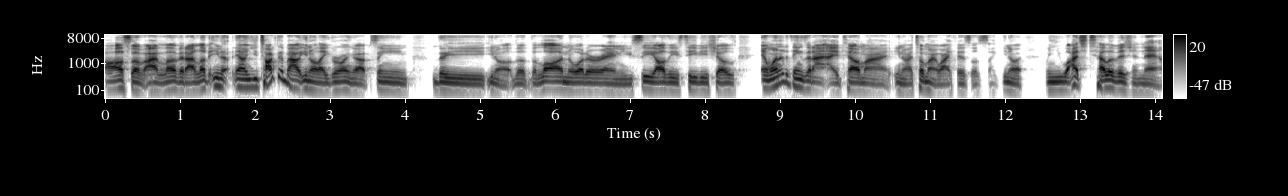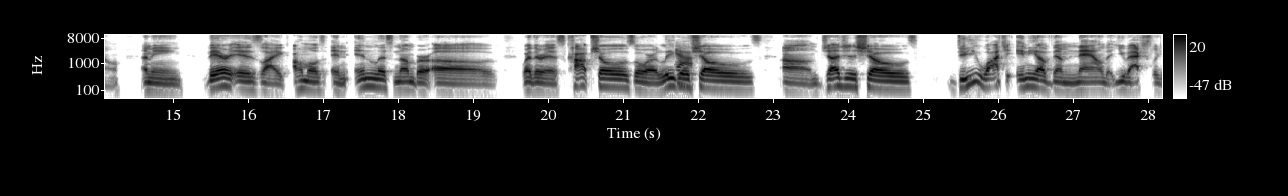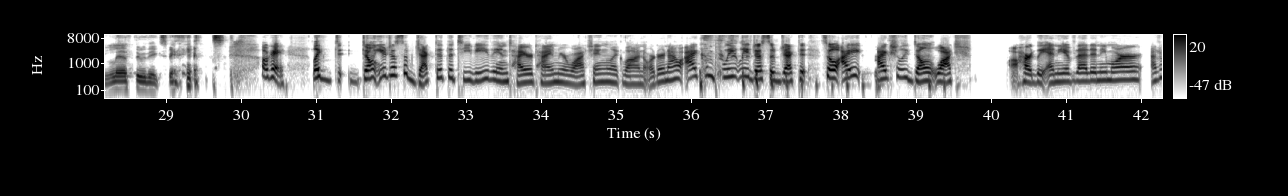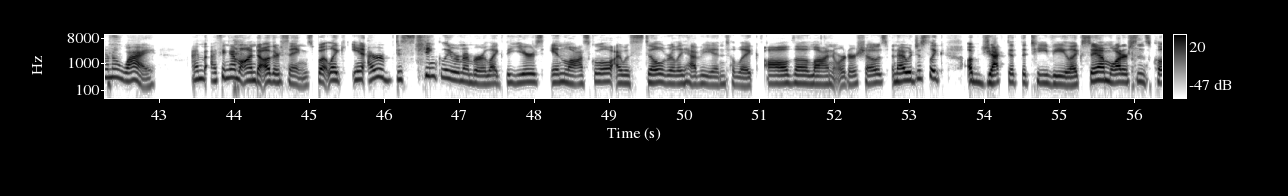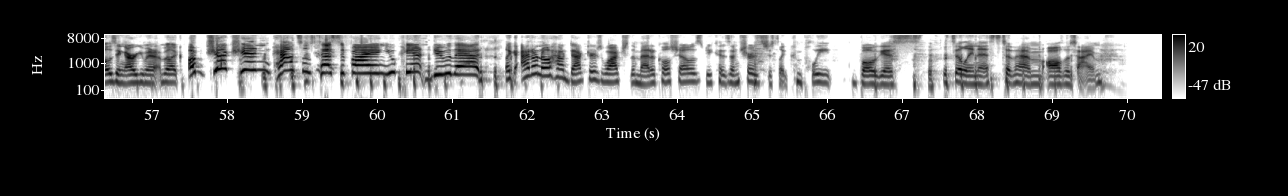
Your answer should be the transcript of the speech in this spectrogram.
Awesome. I love it. I love it. You know, now you talked about, you know, like growing up seeing the you know the the law and order and you see all these tv shows and one of the things that i, I tell my you know i told my wife is it's like you know when you watch television now i mean there is like almost an endless number of whether it's cop shows or legal yeah. shows um judges shows do you watch any of them now that you've actually lived through the experience? okay. Like, d- don't you just subject it the TV the entire time you're watching like Law and Order now? I completely just subject it. So I, I actually don't watch uh, hardly any of that anymore. I don't know why. I'm I think I'm on to other things, but like in, I re- distinctly remember like the years in law school, I was still really heavy into like all the law and order shows, and I would just like object at the TV, like Sam Waterston's closing argument. I'd be like, "Objection! Counsel's testifying. You can't do that." Like I don't know how doctors watch the medical shows because I'm sure it's just like complete bogus silliness to them all the time.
